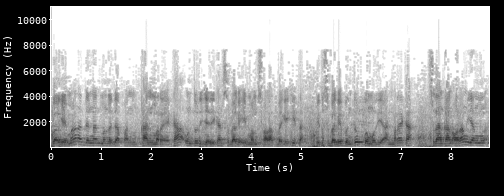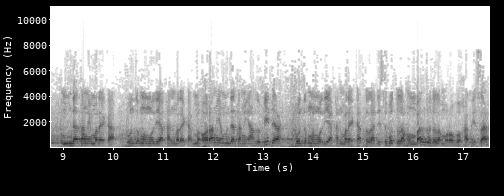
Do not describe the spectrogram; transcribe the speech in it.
Bagaimana dengan mengedepankan mereka untuk dijadikan sebagai imam sholat bagi kita? Itu sebagai bentuk pemuliaan mereka. Sedangkan orang yang mendatangi mereka untuk memuliakan mereka, orang yang mendatangi ahlu bidah untuk memuliakan mereka telah disebut telah membantu dalam merobohkan Islam.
